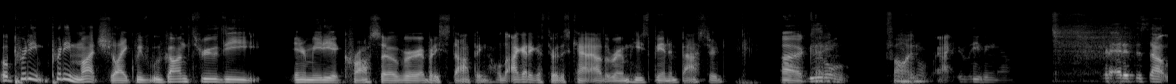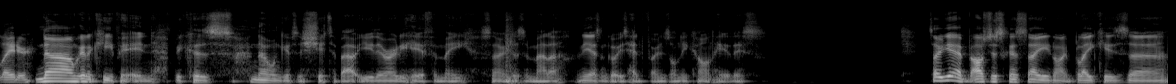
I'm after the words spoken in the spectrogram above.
Well, pretty pretty much. Like we've we've gone through the intermediate crossover. Everybody's stopping. Hold on, I gotta go throw this cat out of the room. He's being a bastard. Okay, Little- fine. Little rat, you're leaving now. I'm gonna edit this out later. No, I'm going to keep it in because no one gives a shit about you. They're only here for me, so it doesn't matter. And he hasn't got his headphones on; he can't hear this. So yeah, I was just going to say, like Blake is uh,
